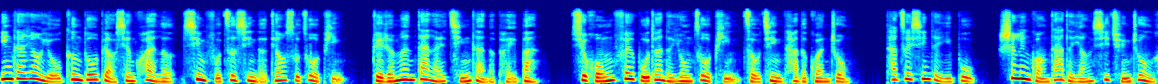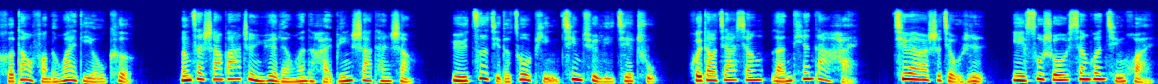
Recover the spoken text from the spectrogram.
应该要有更多表现快乐、幸福、自信的雕塑作品。给人们带来情感的陪伴。许鸿飞不断的用作品走进他的观众。他最新的一步是令广大的阳西群众和到访的外地游客，能在沙巴镇月亮湾的海滨沙滩上与自己的作品近距离接触。回到家乡蓝天大海。七月二十九日，以诉说相关情怀、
